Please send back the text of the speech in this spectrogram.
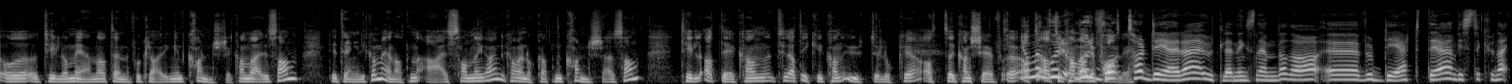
og, til, å mene at denne forklaringen kanskje kan være sann. De trenger ikke å mene at den er sann engang, det kan være nok at den kanskje er sann, til at det, kan, til at det ikke kan utelukke at det kan skje at, ja, men hvor, at det kan være farlig. Hvor godt har dere, Utlendingsnemnda, da uh, vurdert det, hvis det kun er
